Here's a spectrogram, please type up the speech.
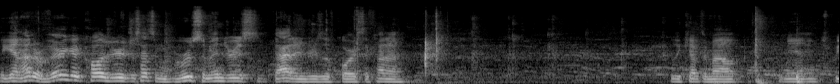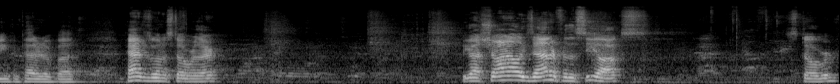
Again, had a very good college year, just had some gruesome injuries, bad injuries, of course, that kind of really kept him out, yeah, being competitive, but Panthers going to Stover there. We got Shaun Alexander for the Seahawks. Stover.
